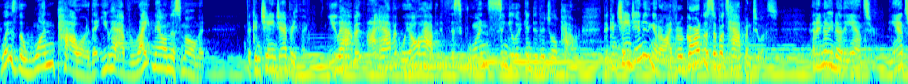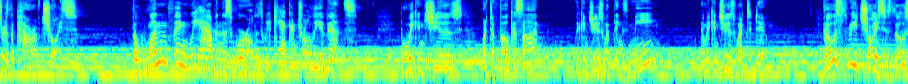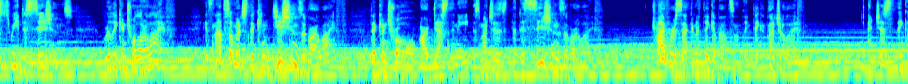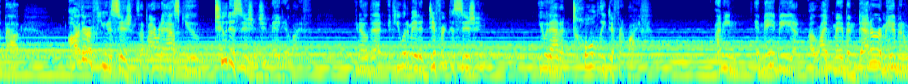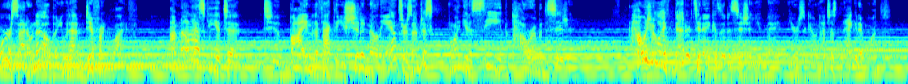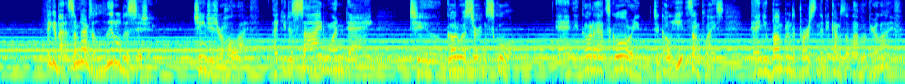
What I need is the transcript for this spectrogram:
What is the one power that you have right now in this moment that can change everything? You have it, I have it, we all have it. It's this one singular individual power that can change anything in our life, regardless of what's happened to us. And I know you know the answer. The answer is the power of choice. The one thing we have in this world is we can't control the events, but we can choose what to focus on, we can choose what things mean, and we can choose what to do. Those three choices, those three decisions really control our life. It's not so much the conditions of our life that control our destiny as much as the decisions of our life. Try for a second to think about something. Think about your life. And just think about, are there a few decisions, if I were to ask you two decisions you've made in your life, you know, that if you would have made a different decision, you would have had a totally different life. I mean, it may be, a, life may have been better, it may have been worse, I don't know, but you would have a different life. I'm not asking you to to buy into the fact that you should have known the answers. I am just want you to see the power of a decision. How is your life better today because of a decision you made years ago, not just negative ones? Think about it. Sometimes a little decision changes your whole life. Like you decide one day to go to a certain school and you go to that school or you, to go eat someplace and you bump into the person that becomes the love of your life.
